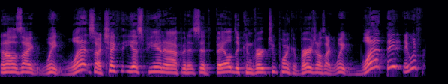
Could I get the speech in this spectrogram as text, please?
and I was like, "Wait, what?" So I checked the ESPN app and it said failed to convert two-point conversion. I was like, "Wait, what?" They they went for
